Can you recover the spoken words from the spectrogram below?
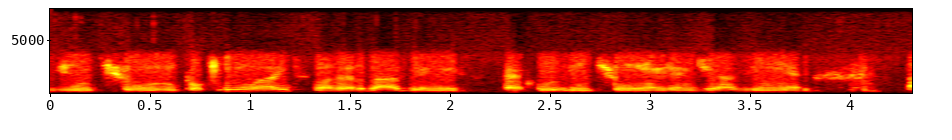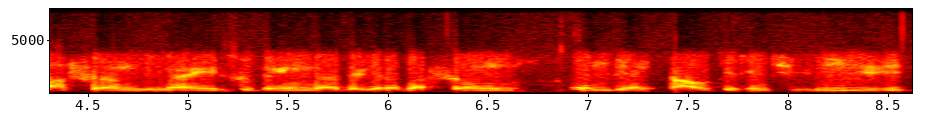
XXI, um pouquinho antes, na verdade, do início do século XXI, a gente já vinha passando. Né? Isso vem da degradação ambiental que a gente vive,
